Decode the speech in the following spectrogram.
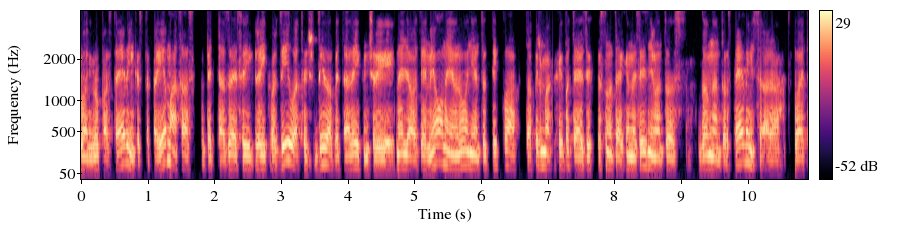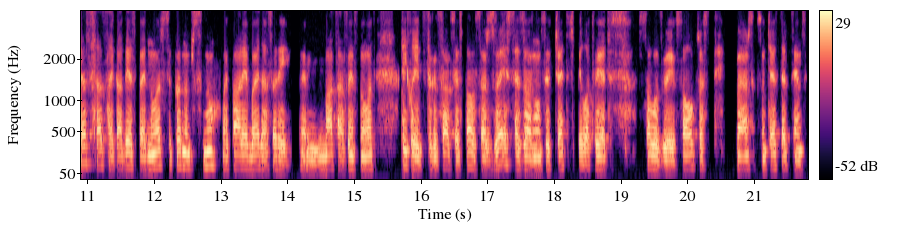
roņu grupās tēviņi, kas tā iemācās, ka pēc tā zvejas var dzīvot, viņš dzīvo pēc tā rīka, viņš arī neļauj tiem jaunajiem roņiem tur tik klāt. Tā pirmā hipotēze, kas notiek, ja mēs izņemam tos dominantos tēviņus ārā, vai tas atstāja kādu iespēju norsi, protams, nu, vai pārējie baidās arī. Viņi mācās viens no otra. Tiklīdz tagad sāksies pavasaras zvejas sezona, mums ir četras pilotvietas, Saluzgrības, Olkrasti, Vērsaks un ķesterciens,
